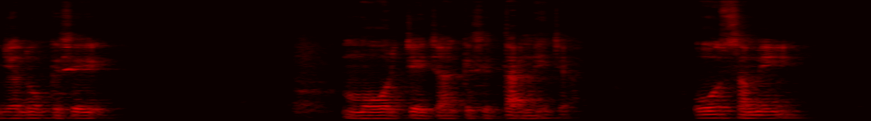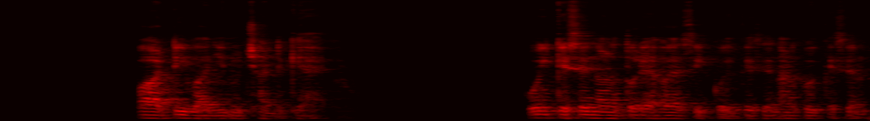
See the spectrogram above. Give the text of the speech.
ਜਦੋਂ ਕਿਸੇ ਮੋਰਚੇ 'ਚ ਜਾਂ ਕਿਸੇ ਧਰਨੇ 'ਚ ਉਸ ਸਮੇਂ ਪਾਰਟੀਬਾਜ਼ੀ ਨੂੰ ਛੱਡ ਕੇ ਆਇਆ ਕੋਈ ਕਿਸੇ ਨਾਲ ਤੁਰਿਆ ਹੋਇਆ ਸੀ, ਕੋਈ ਕਿਸੇ ਨਾਲ, ਕੋਈ ਕਿਸੇ ਨਾਲ,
